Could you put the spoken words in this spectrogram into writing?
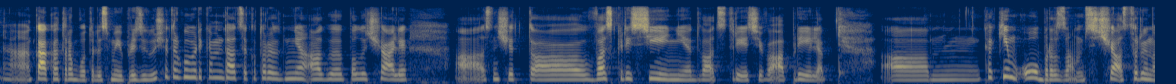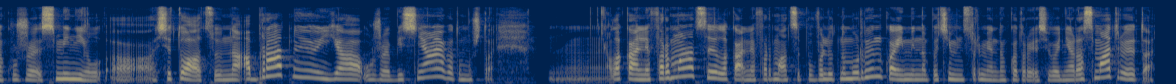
а, как отработались мои предыдущие торговые рекомендации, которые меня а, получали, значит, в воскресенье 23 апреля. Каким образом сейчас рынок уже сменил ситуацию на обратную, я уже объясняю, потому что локальной формации, локальной формации по валютному рынку, а именно по тем инструментам, которые я сегодня рассматриваю, это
